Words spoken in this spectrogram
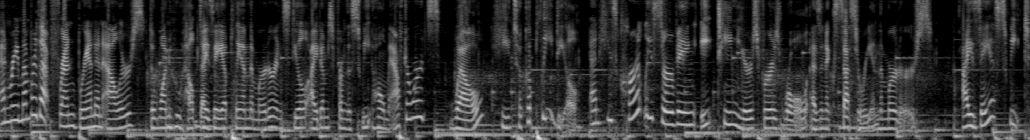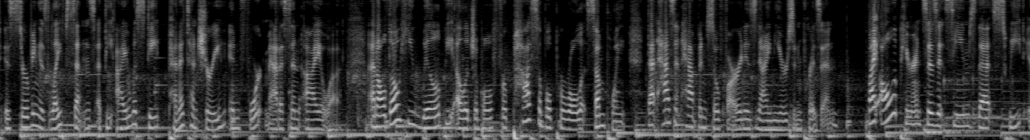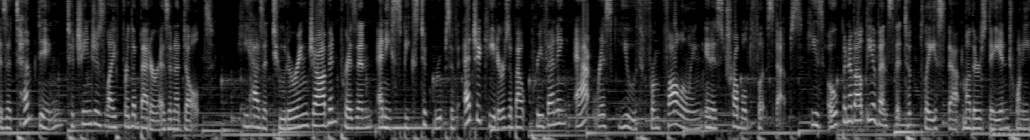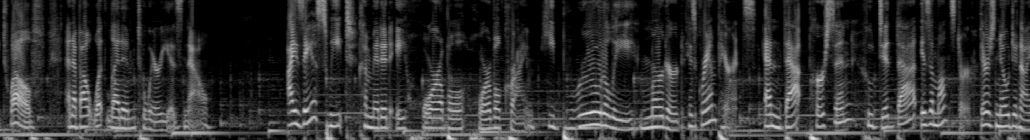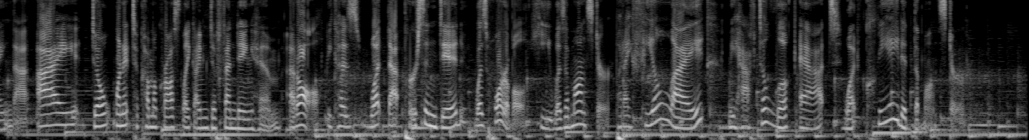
And remember that friend Brandon Ahlers, the one who helped Isaiah plan the murder and steal items from the sweet home afterwards? Well, he took a plea deal, and he's currently serving 18 years for his role as an accessory in the murders. Isaiah Sweet is serving his life sentence at the Iowa State Penitentiary in Fort Madison, Iowa. And although he will be eligible for possible parole at some point, that hasn't happened so far in his nine years in prison. By all appearances, it seems that Sweet is attempting to change his life for the better as an adult. He has a tutoring job in prison, and he speaks to groups of educators about preventing at risk youth from following in his troubled footsteps. He's open about the events that took place that Mother's Day in 2012 and about what led him to where he is now. Isaiah Sweet committed a horrible, horrible crime. He brutally murdered his grandparents. And that person who did that is a monster. There's no denying that. I don't want it to come across like I'm defending him at all because what that person did was horrible. He was a monster. But I feel like we have to look at what created the monster.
